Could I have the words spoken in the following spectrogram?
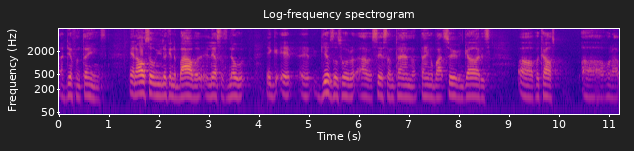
uh, different things. And also, when you look in the Bible, it lets us know, it, it, it gives us what I would say sometimes, the thing about serving God is uh, because uh, what I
